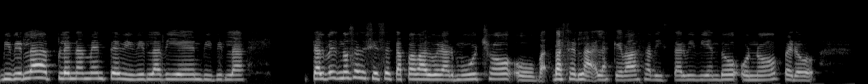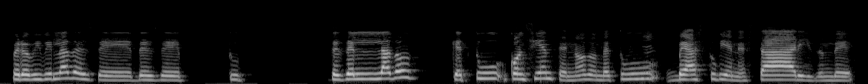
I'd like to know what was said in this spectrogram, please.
vivirla plenamente, vivirla bien, vivirla, tal vez no sé si esa etapa va a durar mucho o va, a ser la, que vas a estar viviendo o no, pero, pero vivirla desde, desde tu, desde el lado que tú consciente, ¿no? Donde tú veas tu bienestar y donde,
